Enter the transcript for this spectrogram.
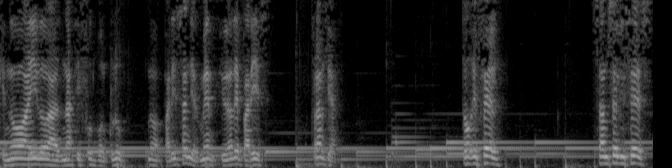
que no ha ido al Nazi Football Club. No, Paris Saint Germain, ciudad de París, Francia. Torre Eiffel, Champs-Élysées.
